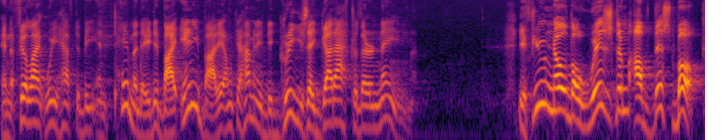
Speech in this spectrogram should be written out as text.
and to feel like we have to be intimidated by anybody. I don't care how many degrees they got after their name. If you know the wisdom of this book,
